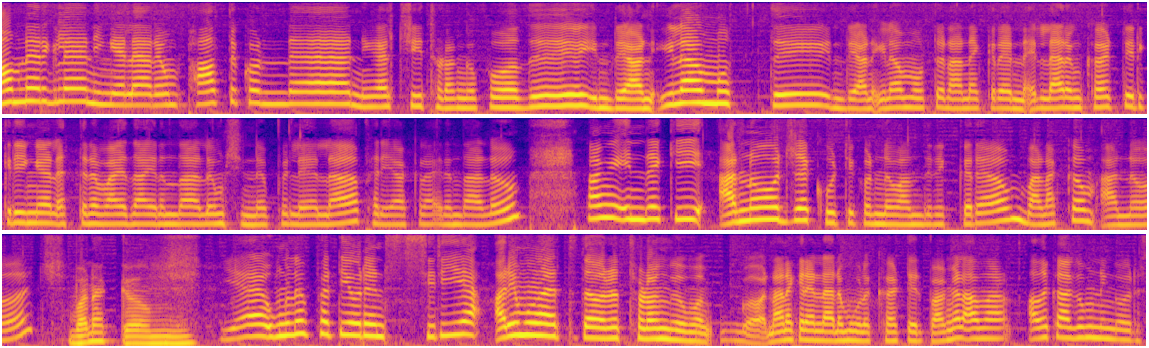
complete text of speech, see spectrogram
ஆம் நேர்களே நீங்கள் எல்லாரும் பார்த்து கொண்ட நிகழ்ச்சி தொடங்க போது இன்றைய இளமுத்து இன்றைய இளமுத்து நான் நினைக்கிறேன் எல்லாரும் கேட்டிருக்கிறீங்க. எத்தனை வயதாக இருந்தாலும் சின்ன பிள்ளைகளா பெரியாக்களாக இருந்தாலும். நாங்கள் இன்றைக்கு அனோஜை கூட்டி கொண்டு வந்திருக்கிறோம். வணக்கம் அனோஜ். வணக்கம். ஏ உங்களை பற்றி ஒரு சிறிய அறிமுகத்தை ஒரு தொடங்குவாங்க நினைக்கிறேன் எல்லாரும் உங்களை கேட்டிருப்பாங்க. ஆனால் அதுக்காகவும் நீங்கள் ஒரு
